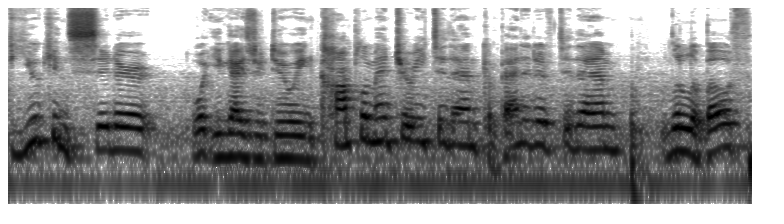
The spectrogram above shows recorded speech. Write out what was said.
do you consider what you guys are doing complementary to them competitive to them a little of both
